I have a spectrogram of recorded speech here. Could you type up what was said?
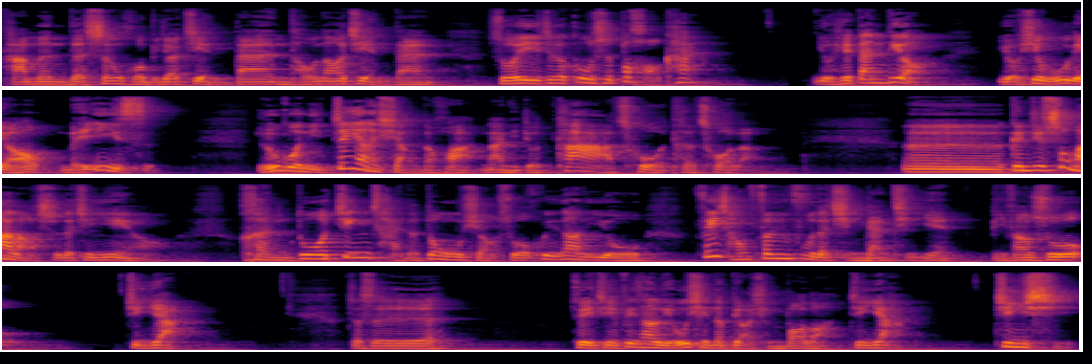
他们的生活比较简单，头脑简单。所以这个故事不好看，有些单调，有些无聊，没意思。如果你这样想的话，那你就大错特错了。嗯，根据瘦马老师的经验哦，很多精彩的动物小说会让你有非常丰富的情感体验。比方说，惊讶，这是最近非常流行的表情包了。惊讶、惊喜，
